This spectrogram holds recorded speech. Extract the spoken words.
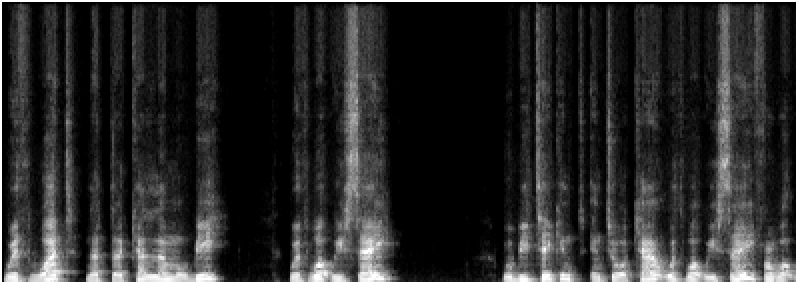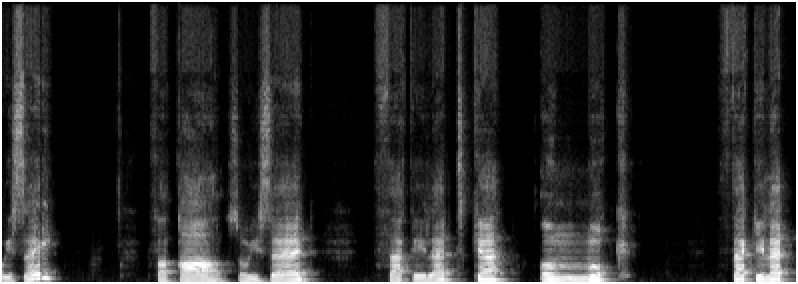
with what? Natakallamu bi, with what we say. Will be taken into account with what we say, for what we say. Faqal. So he said, Thaqilatka ummuk. Thaqilat,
